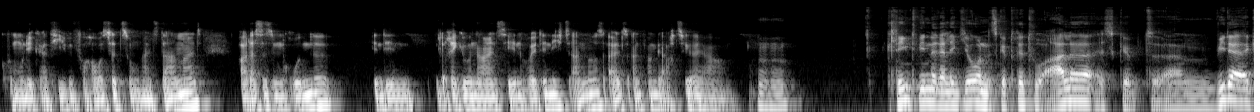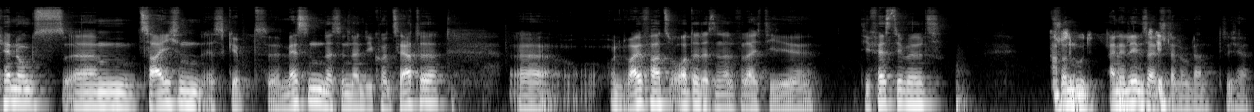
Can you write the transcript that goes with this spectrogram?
kommunikativen Voraussetzungen als damals. Aber das ist im Grunde in den regionalen Szenen heute nichts anderes als Anfang der 80er Jahre. Mhm klingt wie eine Religion. Es gibt Rituale, es gibt ähm, Wiedererkennungszeichen, ähm, es gibt äh, Messen, das sind dann die Konzerte äh, und Wallfahrtsorte, das sind dann vielleicht die, die Festivals. Absolut. Schon eine Lebenseinstellung dann, sicher.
